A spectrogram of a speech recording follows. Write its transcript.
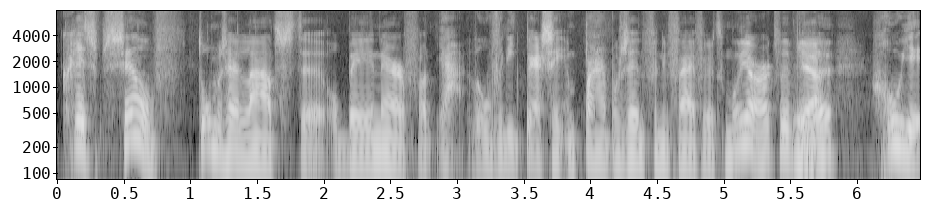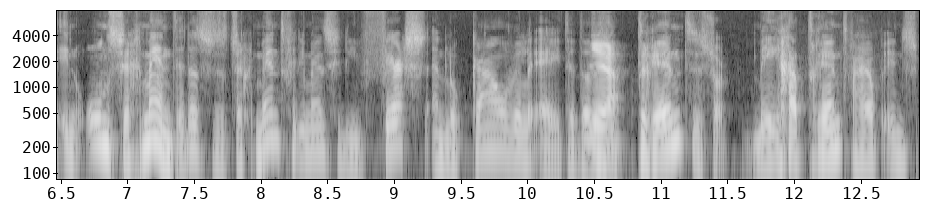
Crisp zelf, Tom zei laatst eh, op BNR van ja, we hoeven niet per se een paar procent van die 45 miljard. We Ja. willen groeien in ons segment. En dat is het segment van die mensen die vers en lokaal willen eten. Dat is een trend, een soort megatrend waar hij op ins.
